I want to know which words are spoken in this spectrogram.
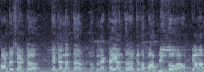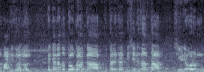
पांढरं शर्ट त्याच्यानंतर काही अंतरावर त्याचा बाप निघतो प्यान आणि बांडीत घालून. त्याच्यानंतर दोघं पुतळ्याच्या दिशेने चालतात. शिडीवरून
